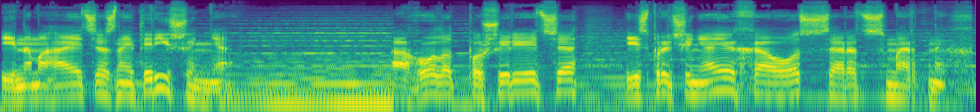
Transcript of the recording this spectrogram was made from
і намагається знайти рішення. А голод поширюється і спричиняє хаос серед смертних.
